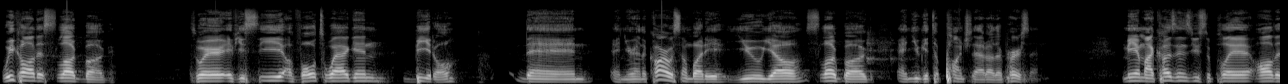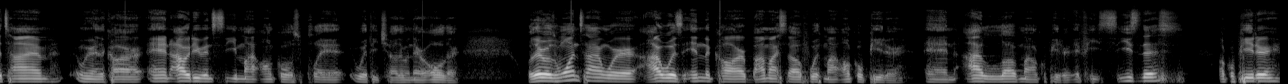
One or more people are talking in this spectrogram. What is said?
We call it slug bug. It's where if you see a Volkswagen Beetle, then and you're in the car with somebody, you yell slug bug and you get to punch that other person. Me and my cousins used to play it all the time when we were in the car, and I would even see my uncles play it with each other when they were older. Well, there was one time where I was in the car by myself with my Uncle Peter, and I love my Uncle Peter. If he sees this, Uncle Peter,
